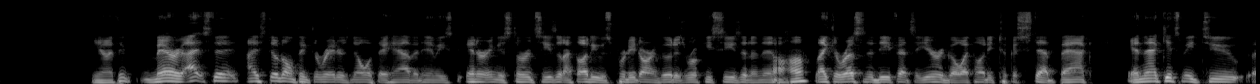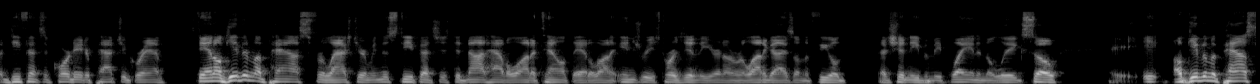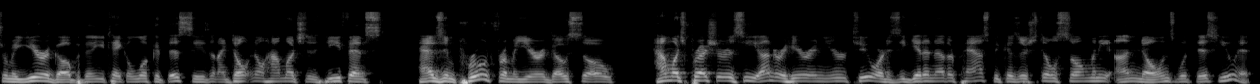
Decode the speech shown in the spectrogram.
You know, I think Mary. I still, I still don't think the Raiders know what they have in him. He's entering his third season. I thought he was pretty darn good his rookie season, and then, uh-huh. like the rest of the defense a year ago, I thought he took a step back. And that gets me to uh, defensive coordinator Patrick Graham. Stan, I'll give him a pass for last year. I mean, this defense just did not have a lot of talent. They had a lot of injuries towards the end of the year, and there were a lot of guys on the field that shouldn't even be playing in the league. So it, I'll give him a pass from a year ago, but then you take a look at this season. I don't know how much his defense has improved from a year ago. So how much pressure is he under here in year two, or does he get another pass because there's still so many unknowns with this unit?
